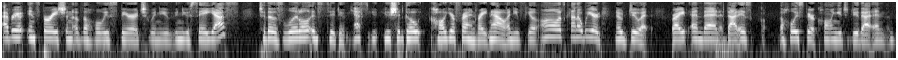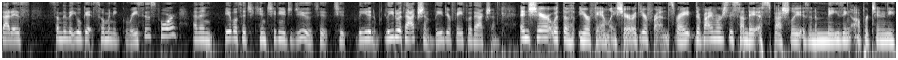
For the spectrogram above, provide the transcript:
every inspiration of the Holy Spirit, when you, when you say yes, to those little institute. Yes, you, you should go call your friend right now. And you feel, oh, it's kind of weird. No, do it. Right. And then that is the Holy Spirit calling you to do that. And that is something that you'll get so many graces for and then be able to, to continue to do to, to lead lead with action lead your faith with action and share it with the, your family share it with your friends right divine mercy sunday especially is an amazing opportunity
